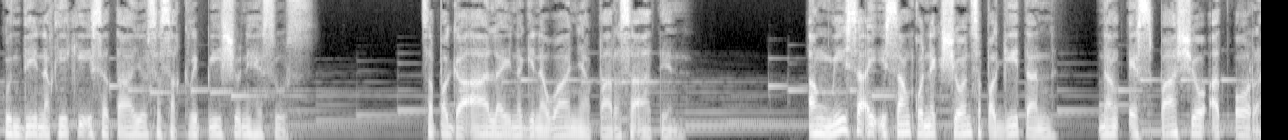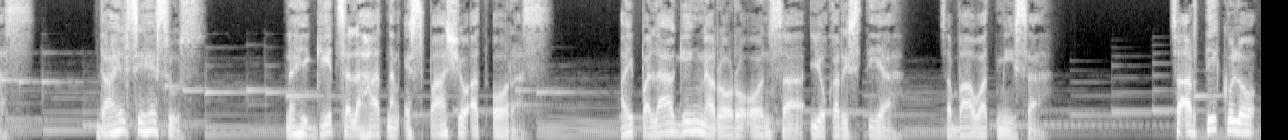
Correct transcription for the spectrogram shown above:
kundi nakikiisa tayo sa sakripisyo ni Jesus, sa pag-aalay na ginawa niya para sa atin. Ang misa ay isang koneksyon sa pagitan ng espasyo at oras. Dahil si Jesus, na higit sa lahat ng espasyo at oras, ay palaging naroroon sa Eucharistia sa bawat misa. Sa artikulo,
